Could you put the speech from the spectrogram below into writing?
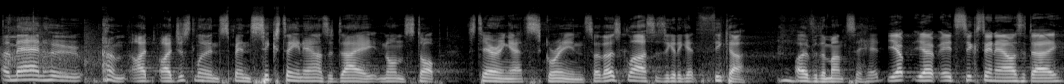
A man who I, I just learned spends 16 hours a day non-stop staring at screens. So those glasses are going to get thicker over the months ahead. Yep, yep. It's 16 hours a day.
